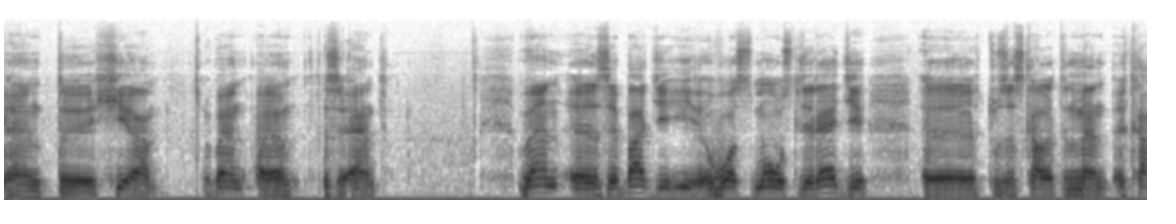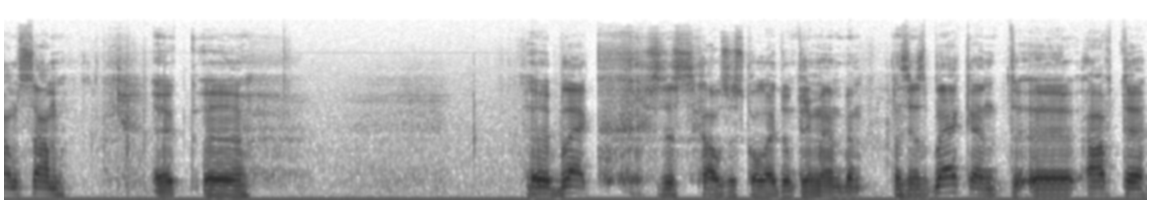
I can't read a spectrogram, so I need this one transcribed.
And here when um, the end. When uh, the body was mostly ready uh, to the skeleton man uh, come some uh, black this house is called I don't remember. This black and uh, after uh,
